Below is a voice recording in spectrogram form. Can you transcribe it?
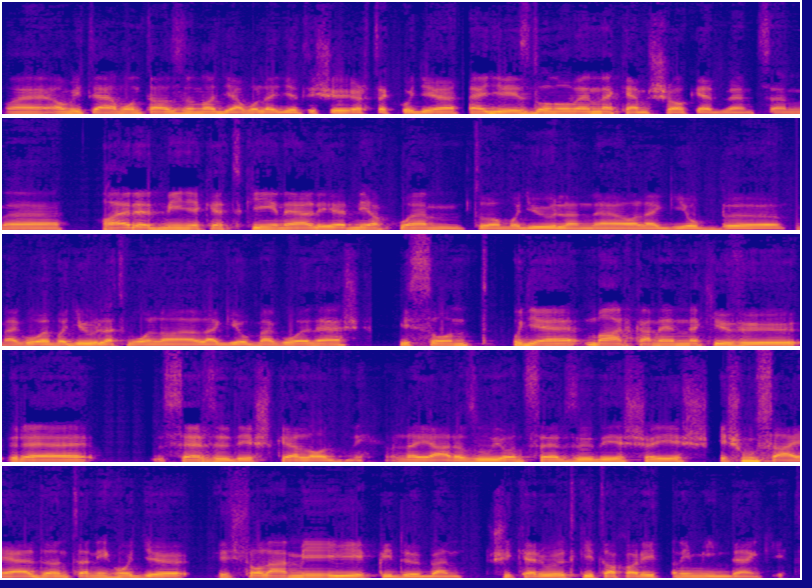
uh, amit elmondtál, azon nagyjából egyet is értek, hogy uh, egyrészt Donovan nekem se a kedvencem. Uh, ha eredményeket kéne elérni, akkor nem tudom, hogy ő lenne a legjobb megoldás, vagy ő lett volna a legjobb megoldás. Viszont ugye ennek jövőre szerződést kell adni. Lejár az újon szerződése, és, és muszáj eldönteni, hogy és talán még épp időben sikerült kitakarítani mindenkit.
